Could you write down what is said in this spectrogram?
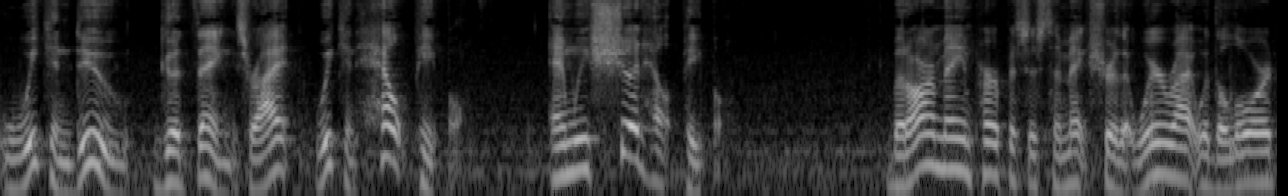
we can do good things, right? We can help people, and we should help people. But our main purpose is to make sure that we're right with the Lord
